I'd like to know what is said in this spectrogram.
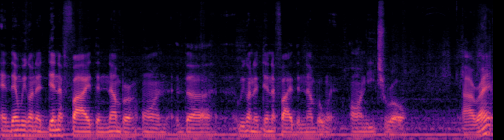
and then we're gonna identify the number on the we're gonna identify the number on each roll. All right,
